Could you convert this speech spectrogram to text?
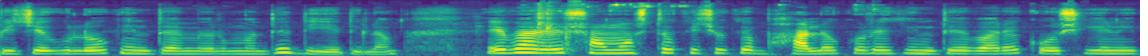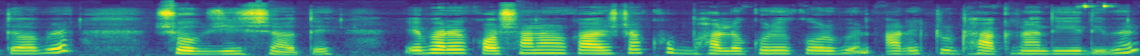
বিচেগুলোও কিন্তু আমি ওর মধ্যে দিয়ে দিলাম। এবারে সমস্ত কিছুকে ভালো করে কিন্তু এবারে কষিয়ে নিতে হবে সবজির সাথে। এবারে কষানোর কাজটা খুব ভালো করে করবেন আর একটু ঢাকনা দিয়ে দিবেন।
